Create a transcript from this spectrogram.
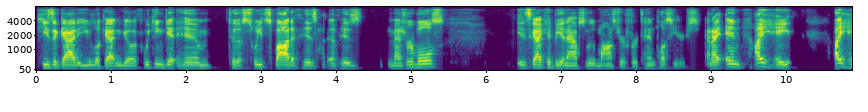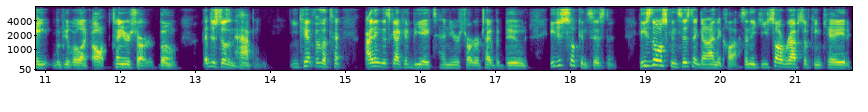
he's a guy that you look at and go, if we can get him to the sweet spot of his of his measurables, this guy could be an absolute monster for 10 plus years. And I and I hate I hate when people are like, oh, 10 year starter, boom. That just doesn't happen. You can't throw the 10. I think this guy could be a 10 year starter type of dude. He's just so consistent. He's the most consistent guy in the class. I think you saw reps of Kincaid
